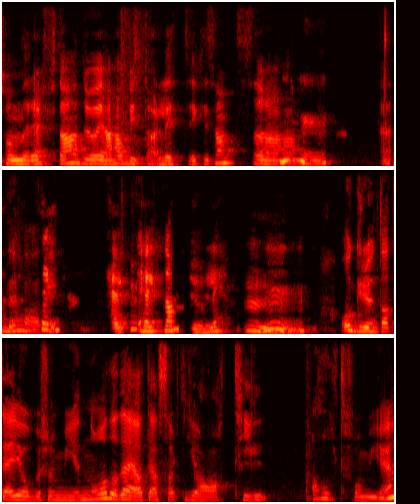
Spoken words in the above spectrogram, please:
sånn ref da, du og jeg har bytta litt, ikke sant. Så Mm. eh, det har vi. Helt, helt naturlig. Mm. Mm. Og grunnen til at jeg jobber så mye nå, da, det er at jeg har sagt ja til altfor mye.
